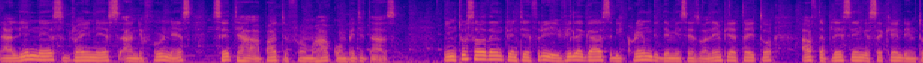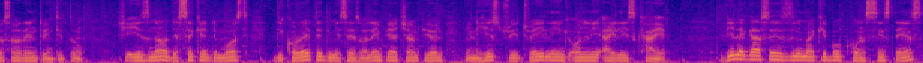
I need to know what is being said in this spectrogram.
her leanness, dryness, and fullness set her apart from her competitors. In 2023, Villegas reclaimed the Mrs. Olympia title after placing second in 2022. She is now the second most decorated Mrs. Olympia champion in history, trailing only Eilis Kyle. Villegas' remarkable consistency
